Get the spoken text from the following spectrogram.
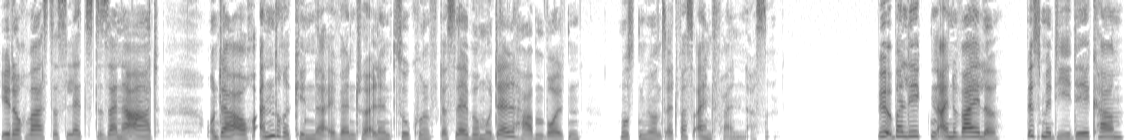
Jedoch war es das letzte seiner Art, und da auch andere Kinder eventuell in Zukunft dasselbe Modell haben wollten, mussten wir uns etwas einfallen lassen. Wir überlegten eine Weile, bis mir die Idee kam,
